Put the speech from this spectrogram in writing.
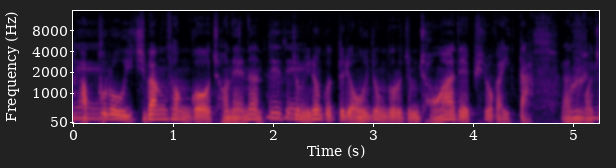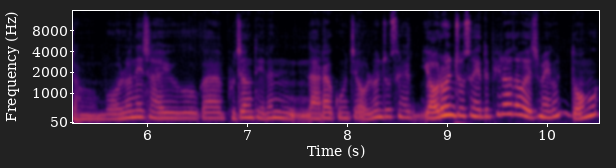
네. 앞으로 이 지방선거 전에는 네네. 네. 좀 이런 것들이 어느 정도로 좀 정화될 필요가 있다라는 그래요. 거죠. 뭐 언론의 자유가 보장되는 나라고 이제 언론 조성에 여론 조성에도 필요하다고 하지만 이건 너무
